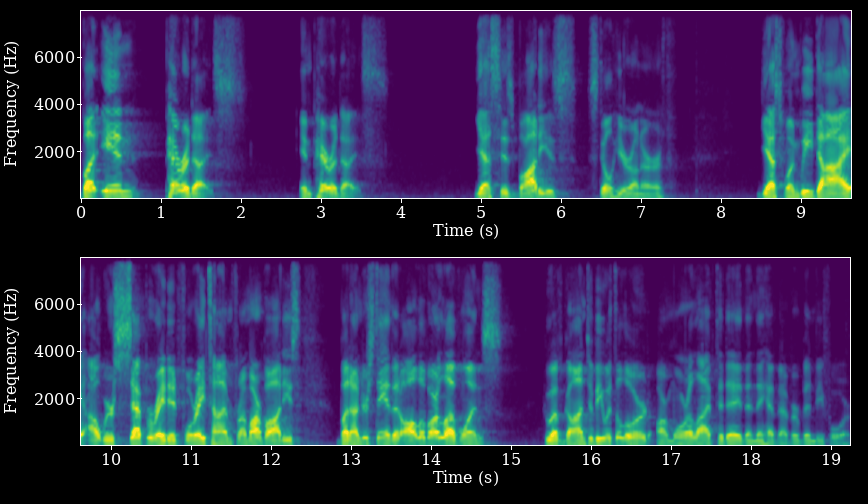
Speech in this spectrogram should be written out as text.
but in paradise. In paradise. Yes, his body is still here on earth, Yes, when we die, uh, we're separated for a time from our bodies, but understand that all of our loved ones who have gone to be with the Lord are more alive today than they have ever been before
